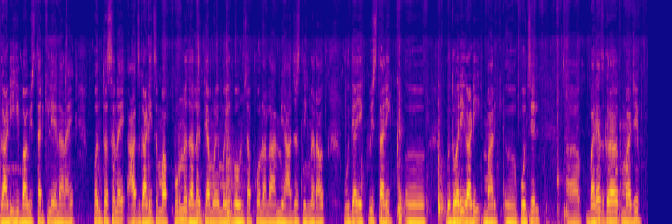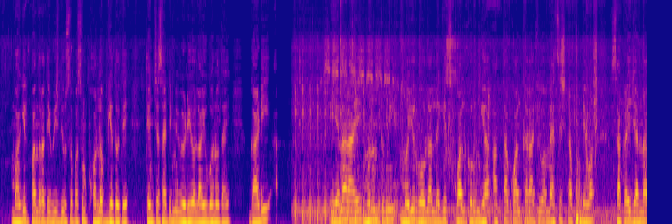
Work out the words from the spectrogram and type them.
गाडी ही बावीस तारखेला येणार आहे. पण तसं नाही आज गाडीचं माप पूर्ण झालं त्यामुळे मयूर भाऊंचा फोन आला. आम्ही आजच निघणार आहोत. उद्या एकवीस तारीख बुधवारी गाडी मार्क पोचेल. बऱ्याच ग्राहक माझे मागील पंधरा ते वीस दिवसापासून फॉलोअप घेत होते. त्यांच्यासाठी मी व्हिडिओ लाईव्ह बनवत आहे. गाडी येणार आहे. म्हणून तुम्ही मयूर भाऊला लगेच कॉल करून घ्या. आत्ता कॉल करा किंवा मेसेज टाकून ठेवा. सकाळी ज्यांना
